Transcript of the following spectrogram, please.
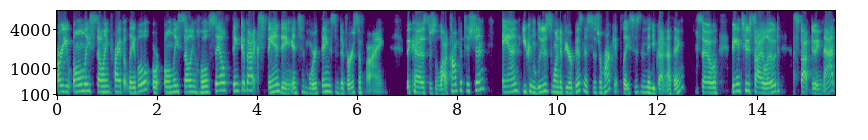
are you only selling private label or only selling wholesale? Think about expanding into more things and diversifying because there's a lot of competition and you can lose one of your businesses or marketplaces and then you've got nothing. So, being too siloed, stop doing that.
